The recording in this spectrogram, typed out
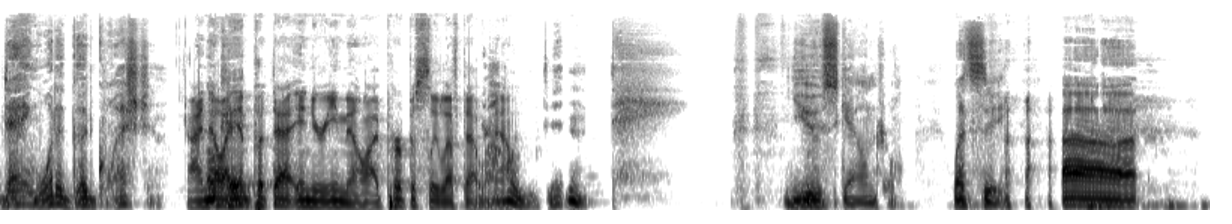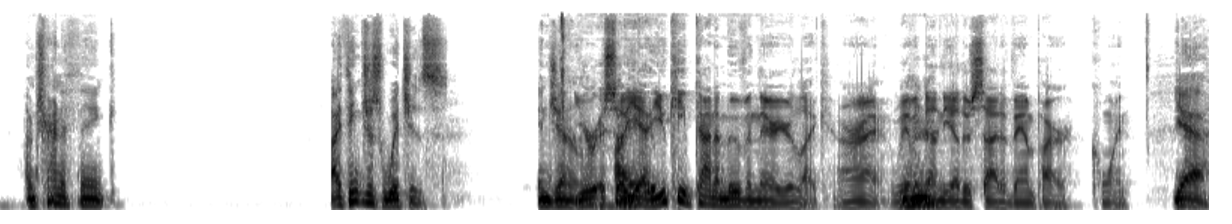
Dang, what a good question. I know I didn't put that in your email. I purposely left that one No, out. you didn't. Dang. You scoundrel. Let's see. Uh, I'm trying to think. I think just witches in general. You're, so I- yeah, you keep kind of moving there. You're like, all right, we haven't Mhm. done the other side of vampire coin. yeah,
